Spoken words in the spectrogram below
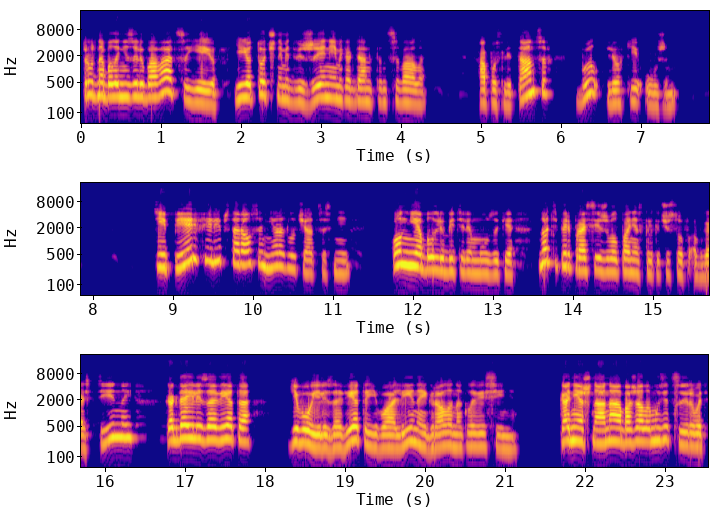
Трудно было не залюбоваться ею, ее точными движениями, когда она танцевала. А после танцев был легкий ужин. Теперь Филипп старался не разлучаться с ней. Он не был любителем музыки, но теперь просиживал по несколько часов в гостиной, когда Елизавета, его Елизавета, его Алина играла на клавесине. Конечно, она обожала музицировать,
